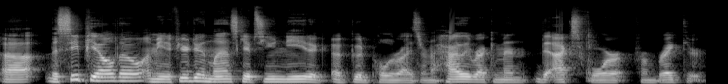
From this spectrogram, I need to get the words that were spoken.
Uh, the CPL though, I mean, if you're doing landscapes, you need a, a good polarizer, and I highly recommend the X4 from Breakthrough.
